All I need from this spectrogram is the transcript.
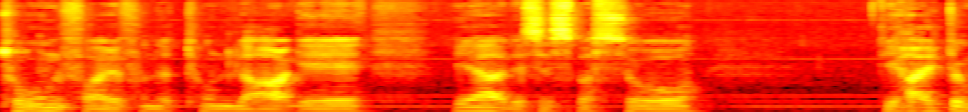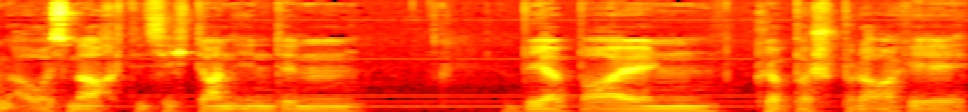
Tonfall, von der Tonlage. Ja, das ist was so die Haltung ausmacht, die sich dann in dem verbalen Körpersprache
